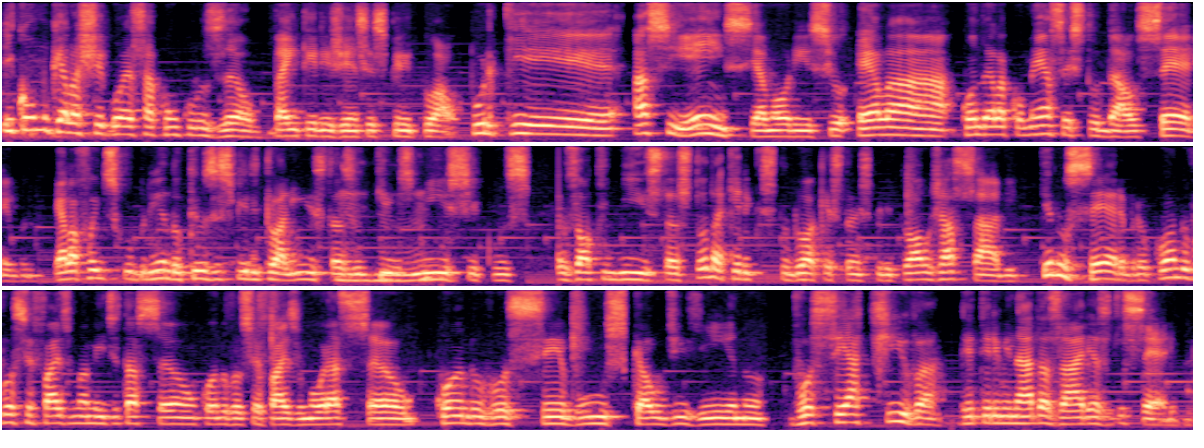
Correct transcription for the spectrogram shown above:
E como que ela chegou a essa conclusão da inteligência espiritual? Porque a ciência ciência, Maurício, ela, quando ela começa a estudar o cérebro, ela foi descobrindo que os espiritualistas, uhum. o que os uhum. místicos, os alquimistas, todo aquele que estudou a questão espiritual já sabe que no cérebro, quando você faz uma meditação, quando você faz uma oração, quando você busca o divino, você ativa determinadas áreas do cérebro.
